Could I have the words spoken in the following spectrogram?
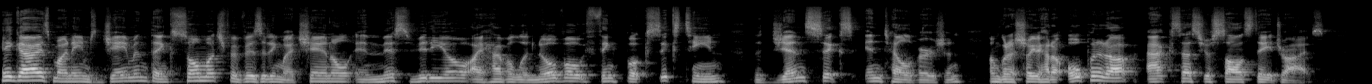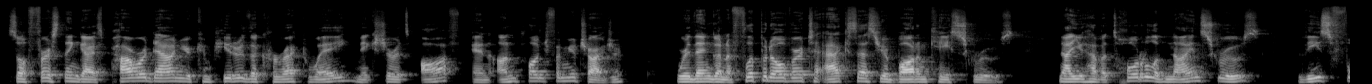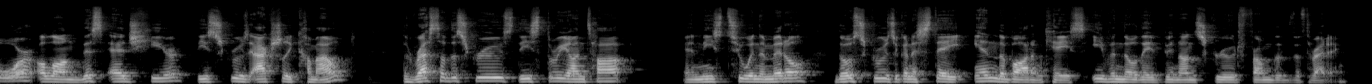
Hey guys, my name's Jamin. Thanks so much for visiting my channel. In this video, I have a Lenovo ThinkBook 16, the Gen 6 Intel version. I'm going to show you how to open it up, access your solid state drives. So first thing guys, power down your computer the correct way. Make sure it's off and unplugged from your charger. We're then going to flip it over to access your bottom case screws. Now you have a total of nine screws. These four along this edge here, these screws actually come out. The rest of the screws, these three on top and these two in the middle, those screws are going to stay in the bottom case even though they've been unscrewed from the, the threading.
